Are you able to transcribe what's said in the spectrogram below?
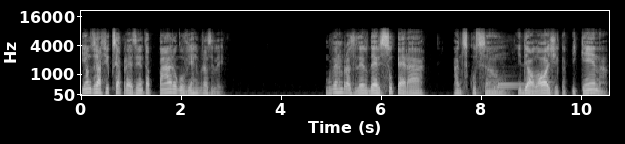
E é um desafio que se apresenta para o governo brasileiro. O governo brasileiro deve superar a discussão ideológica pequena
